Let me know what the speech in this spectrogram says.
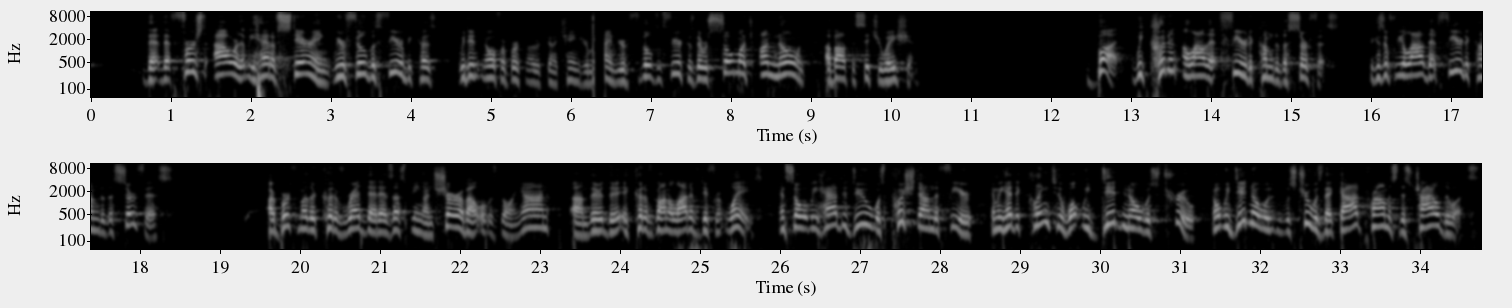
that, that first hour that we had of staring, we were filled with fear because we didn't know if our birth mother was going to change her mind. We were filled with fear because there was so much unknown about the situation. But we couldn't allow that fear to come to the surface. Because if we allowed that fear to come to the surface, our birth mother could have read that as us being unsure about what was going on. Um, there, it could have gone a lot of different ways. And so, what we had to do was push down the fear, and we had to cling to what we did know was true. And what we did know was, was true was that God promised this child to us.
